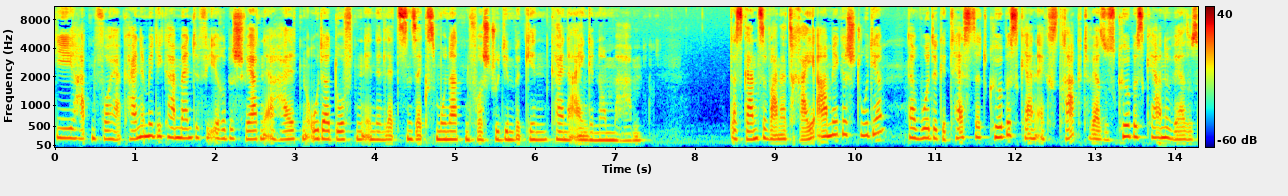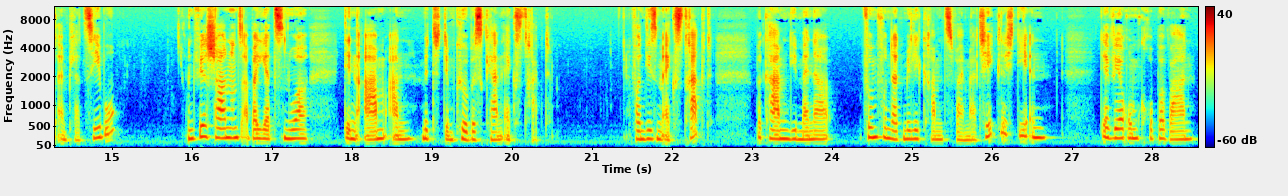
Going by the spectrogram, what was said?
die hatten vorher keine Medikamente für ihre Beschwerden erhalten oder durften in den letzten sechs Monaten vor Studienbeginn keine eingenommen haben. Das Ganze war eine dreiarmige Studie. Da wurde getestet Kürbiskernextrakt versus Kürbiskerne versus ein Placebo. Und wir schauen uns aber jetzt nur den Arm an mit dem Kürbiskernextrakt. Von diesem Extrakt bekamen die Männer 500 Milligramm zweimal täglich, die in der Verum-Gruppe waren.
